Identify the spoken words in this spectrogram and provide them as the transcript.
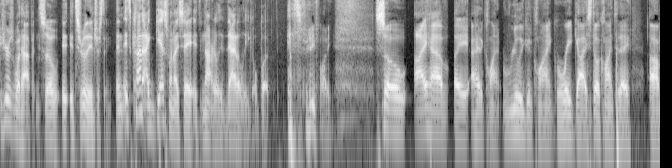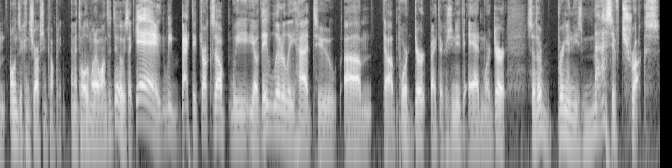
here's what happened. So it, it's really interesting, and it's kind of I guess when I say it, it's not really that illegal, but it's pretty funny. So I have a I had a client, really good client, great guy, still a client today. Um, owns a construction company, and I told him what I wanted to do. He's like, "Yeah, we backed the trucks up. We, you know, they literally had to um, uh, pour dirt back there because you need to add more dirt. So they're bringing these massive trucks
